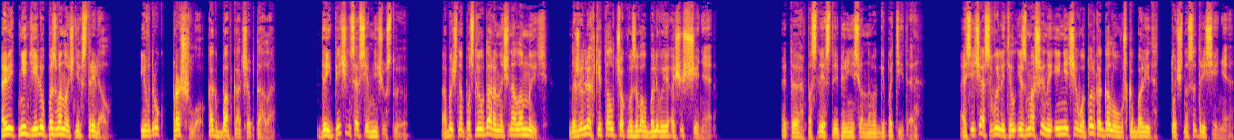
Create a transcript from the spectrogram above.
А ведь неделю позвоночник стрелял. И вдруг прошло, как бабка отшептала. Да и печень совсем не чувствую. Обычно после удара начинала ныть. Даже легкий толчок вызывал болевые ощущения. Это последствия перенесенного гепатита. А сейчас вылетел из машины, и ничего, только головушка болит, точно сотрясение.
